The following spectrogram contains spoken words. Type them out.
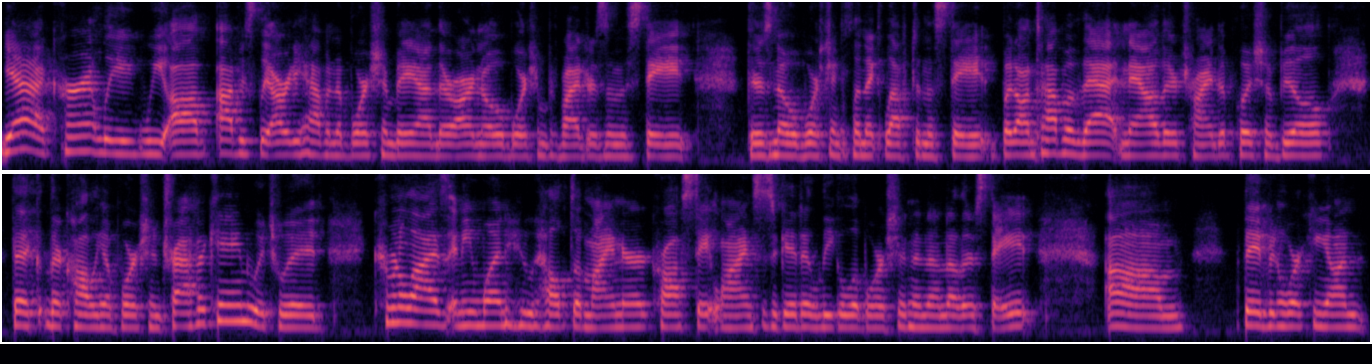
Yeah, currently we obviously already have an abortion ban. There are no abortion providers in the state. There's no abortion clinic left in the state. But on top of that, now they're trying to push a bill that they're calling abortion trafficking, which would criminalize anyone who helped a minor cross state lines to get a legal abortion in another state. Um, they've been working on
